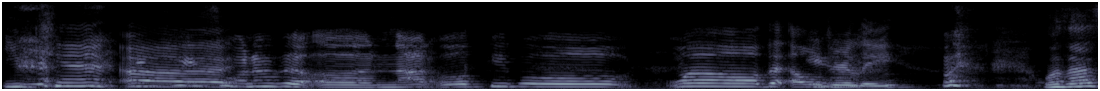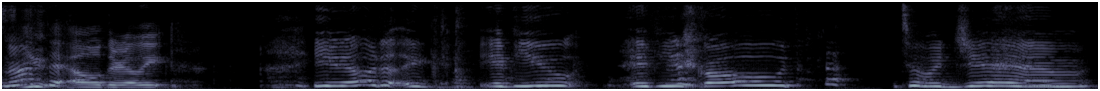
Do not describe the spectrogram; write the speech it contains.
you can't In case uh, one of the uh not old people. well the elderly Well, that's not you, the elderly you know like if you if you go to a gym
